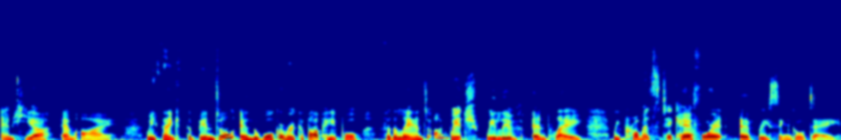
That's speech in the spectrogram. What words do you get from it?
and here am I. We thank the Bindal and the Wulgurukaba people for the land on which we live and play. We promise to care for it every single day.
